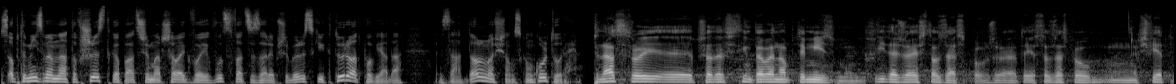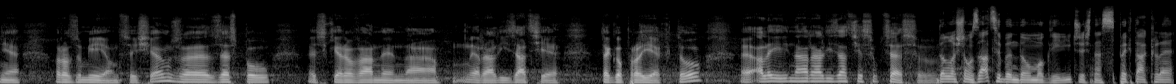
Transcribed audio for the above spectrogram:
Z optymizmem na to wszystko patrzy marszałek województwa Cezary Przybylski, który odpowiada za dolnośląską kulturę. Nastrój y, przede wszystkim pełen optymizmu. Widać, że jest to zespół, że to jest to zespół mm, świetnie rozumiejący się, że zespół skierowany na realizację tego projektu, e, ale i na realizację sukcesu. Dolnoślązacy będą mogli liczyć na spektakle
